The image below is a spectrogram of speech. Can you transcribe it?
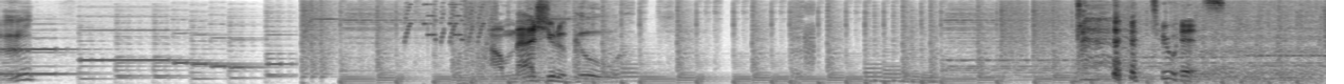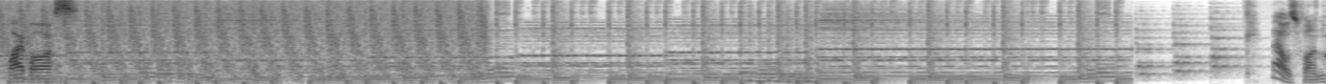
Hmm? I'll mash you to goo. Two hits. Bye, boss. That was fun.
